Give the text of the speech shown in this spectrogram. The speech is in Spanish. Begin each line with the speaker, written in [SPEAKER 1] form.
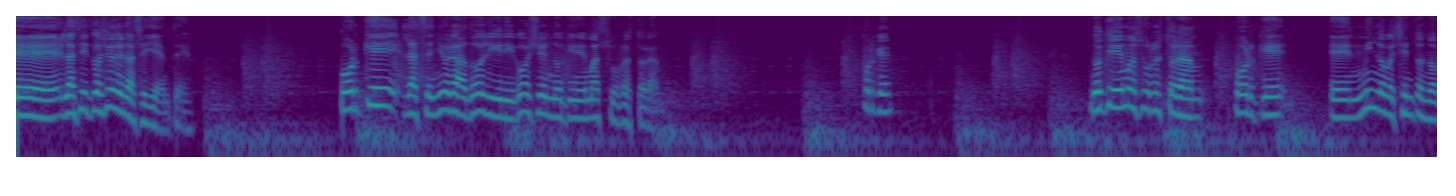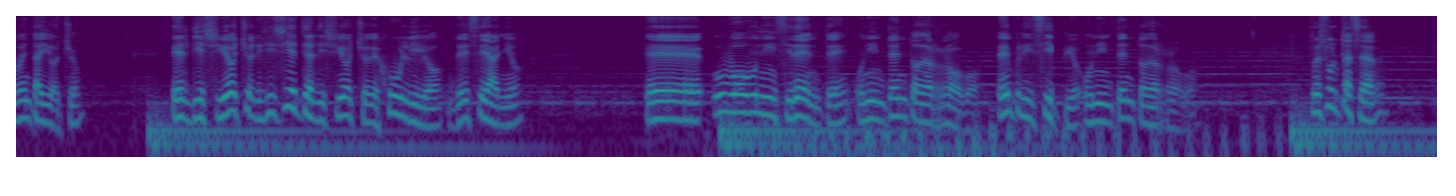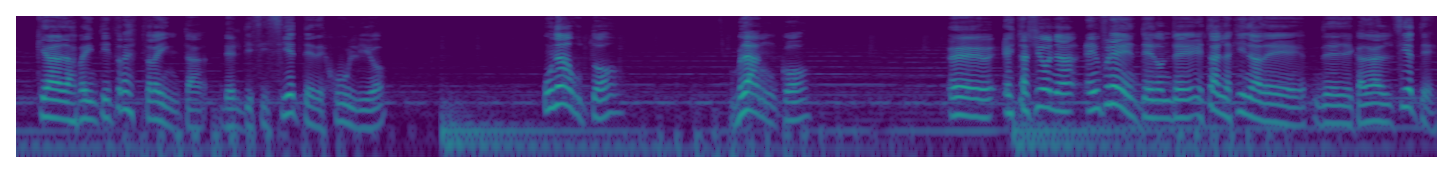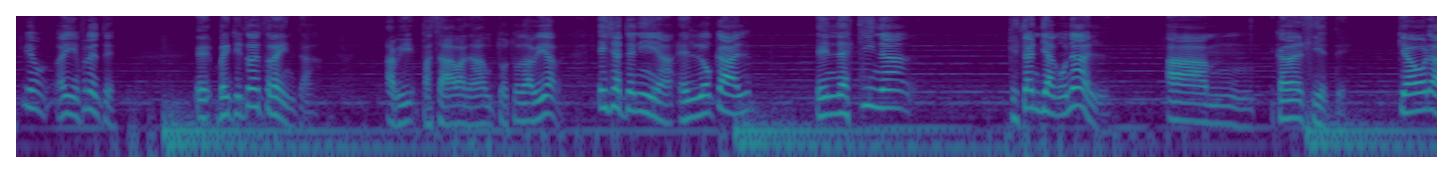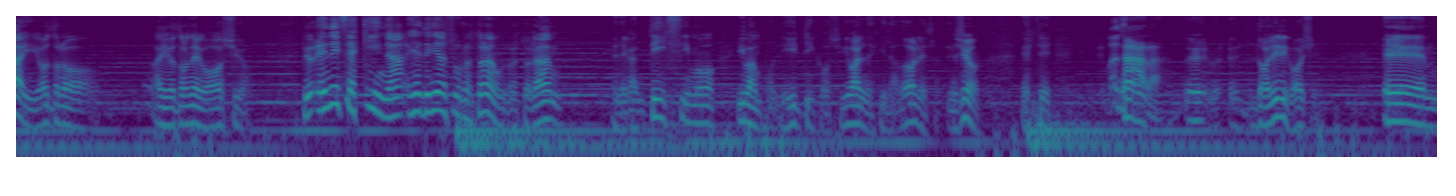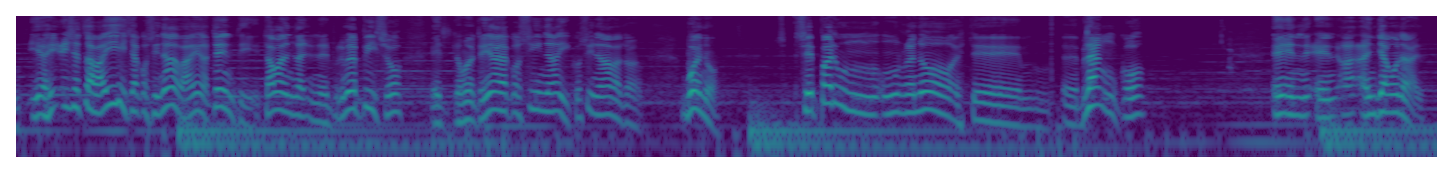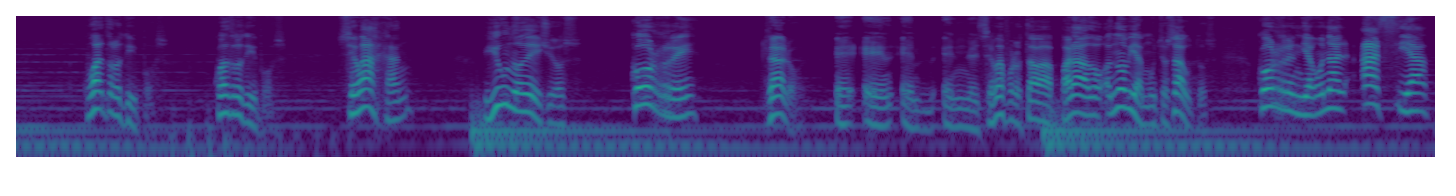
[SPEAKER 1] Eh, la situación es la siguiente. ¿Por qué la señora Dolly Grigoyen no tiene más su restaurante? ¿Por qué? No tiene más su restaurante porque en 1998, el 18, 17 al 18 de julio de ese año, eh, hubo un incidente, un intento de robo. En principio, un intento de robo. Resulta ser que a las 23.30 del 17 de julio, un auto blanco eh, estaciona enfrente, donde está en la esquina de, Canal 7, ¿vio? Ahí enfrente. 23.30. Eh, pasaban autos todavía. Ella tenía el local en la esquina que está en diagonal a mm, Canal 7, que ahora hay otro, hay otro negocio. Pero en esa esquina ella tenía su restaurante, un restaurante elegantísimo, iban políticos, iban legisladores, atención. Este, nada, eh, Dolly eh, y ella estaba ahí, ella cocinaba, eh, atenti. Estaba en, el primer piso, eh, donde tenía la cocina y cocinaba. Bueno, se para un, Renault este, eh, blanco en, diagonal. Cuatro tipos, cuatro tipos. Se bajan y uno de ellos corre, claro, eh, en, el semáforo estaba parado, no había muchos autos, corre en diagonal hacia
